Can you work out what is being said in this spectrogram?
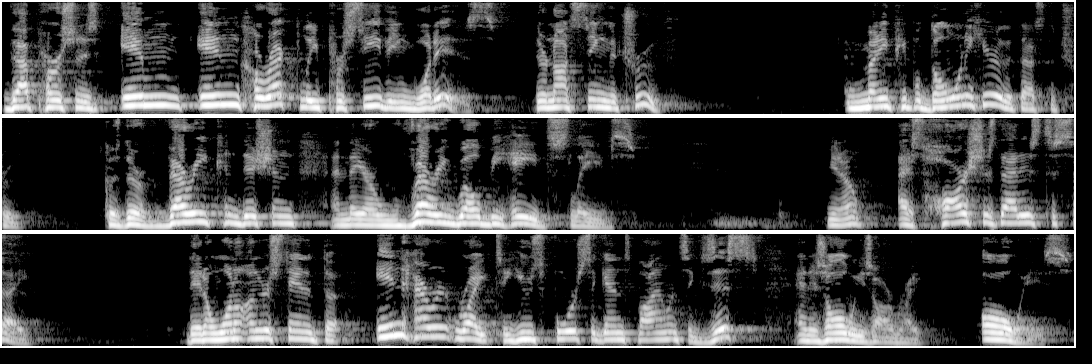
That person is in, incorrectly perceiving what is. They're not seeing the truth. And many people don't want to hear that that's the truth because they're very conditioned and they are very well behaved slaves. You know, as harsh as that is to say, they don't want to understand that the inherent right to use force against violence exists and is always our right. Always.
